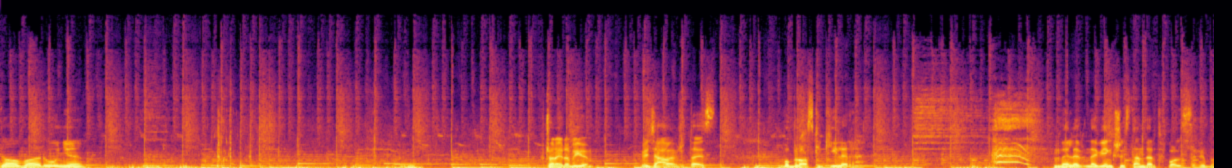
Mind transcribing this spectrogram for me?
zawarunie. Wczoraj robiłem. Wiedziałem, że to jest bobrowski killer. Najle- największy standard w Polsce chyba.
